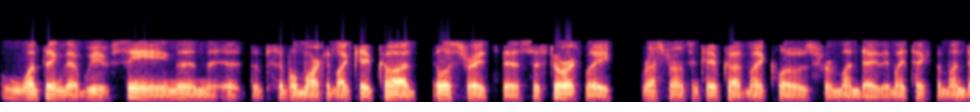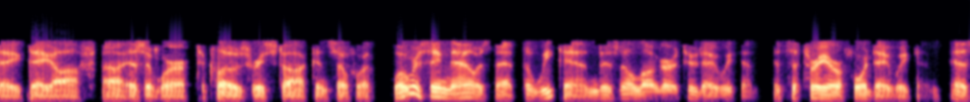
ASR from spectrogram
one thing that we've seen in uh, the simple market like Cape Cod illustrates this. Historically, restaurants in Cape Cod might close for Monday. They might take the Monday day off, uh, as it were, to close, restock, and so forth. What we're seeing now is that the weekend is no longer a two day weekend. It's a three or a four day weekend as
